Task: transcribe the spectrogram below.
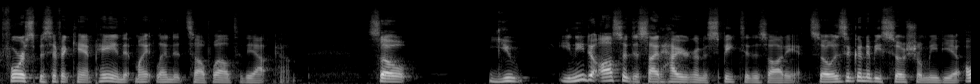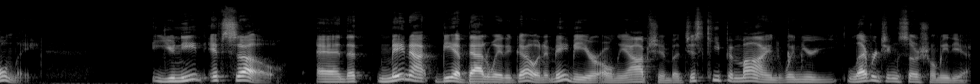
for a specific campaign that might lend itself well to the outcome. So you you need to also decide how you're going to speak to this audience. So is it going to be social media only? You need, if so, and that may not be a bad way to go, and it may be your only option, but just keep in mind when you're leveraging social media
